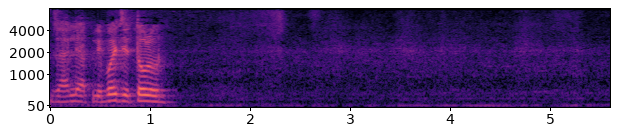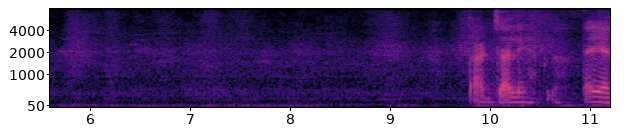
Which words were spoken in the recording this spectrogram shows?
झाले आपली भजे तळून. ताट झाले आपलं तयार.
